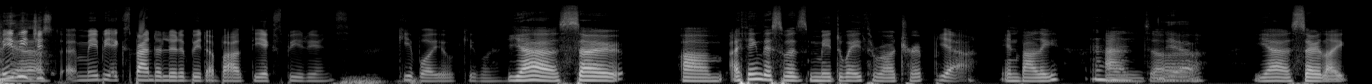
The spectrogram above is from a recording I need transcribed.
maybe yeah. just uh, maybe expand a little bit about the experience. Kiboyo, kiboyo. Yeah, so um, I think this was midway through our trip. Yeah, in Bali, mm-hmm. and uh, yeah, yeah. So like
